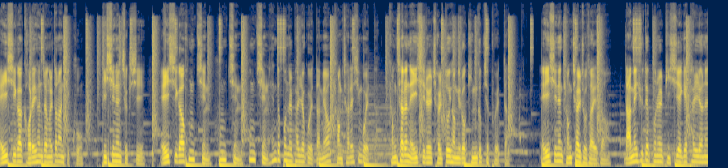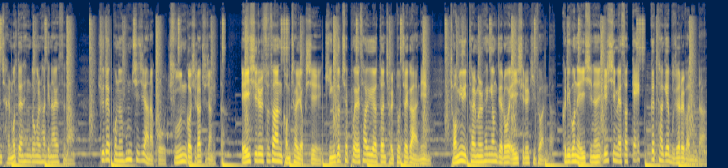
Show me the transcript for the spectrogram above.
A씨가 거래 현장을 떠난 직후 B씨는 즉시 A씨가 훔친, 훔친, 훔친 핸드폰을 팔려고 했다며 경찰에 신고했다. 경찰은 A씨를 절도 혐의로 긴급 체포했다. A씨는 경찰 조사에서 남의 휴대폰을 B씨에게 팔려는 잘못된 행동을 하긴 하였으나 휴대폰은 훔치지 않았고 주운 것이라 주장했다. A씨를 수사한 검찰 역시 긴급 체포의 사유였던 절도죄가 아닌 점유 이탈물 횡령죄로 A씨를 기소한다. 그리고는 A씨는 1심에서 깨끗하게 무죄를 받는다.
